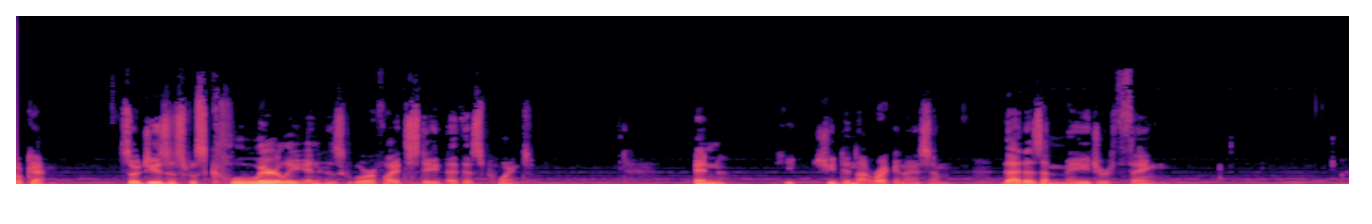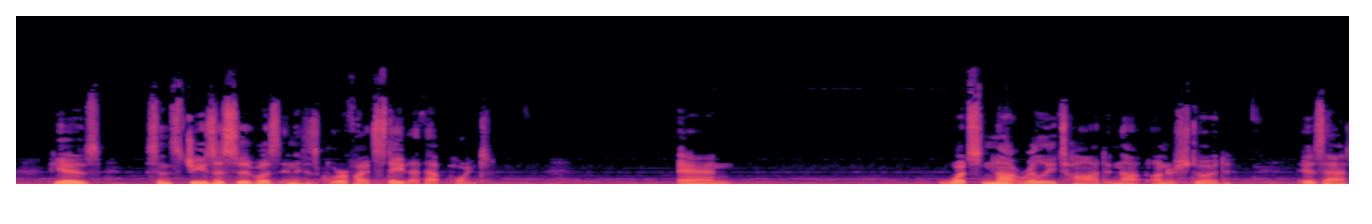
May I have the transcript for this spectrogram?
Okay. So Jesus was clearly in his glorified state at this. And he, she did not recognize him. That is a major thing. Because since Jesus was in his glorified state at that point, and what's not really taught and not understood is that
